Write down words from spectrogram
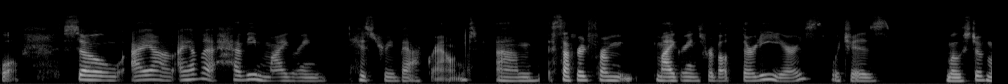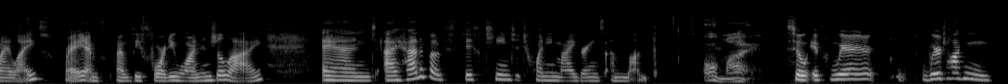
cool. So, I uh, I have a heavy migraine history background. Um, suffered from migraines for about thirty years, which is most of my life. Right, I'm I'll be forty one in July, and I had about fifteen to twenty migraines a month. Oh my! So if we're we're talking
